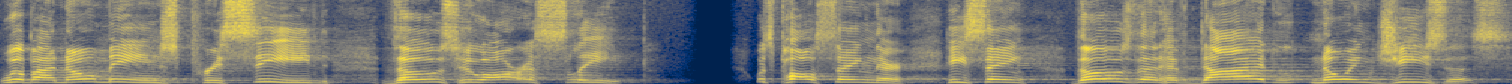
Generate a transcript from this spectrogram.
will by no means precede those who are asleep. What's Paul saying there? He's saying those that have died knowing Jesus,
